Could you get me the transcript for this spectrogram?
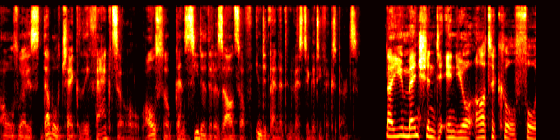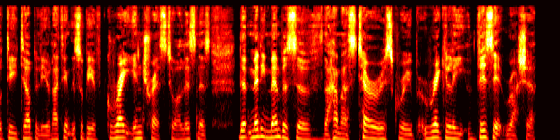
always double check the facts or also consider the results of independent investigative experts. Now, you mentioned in your article for DW, and I think this will be of great interest to our listeners, that many members of the Hamas terrorist group regularly visit Russia.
